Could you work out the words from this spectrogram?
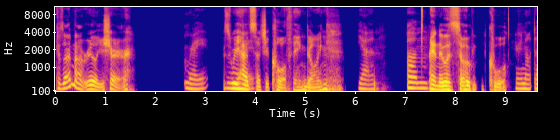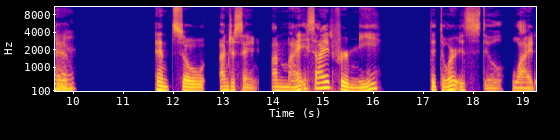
because I'm not really sure, Right. because we had Okay. such a cool thing going, Yeah. Um, and it was so cool. you're not done Um, yet. And so I'm just saying, on my side, for me, the door is still wide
